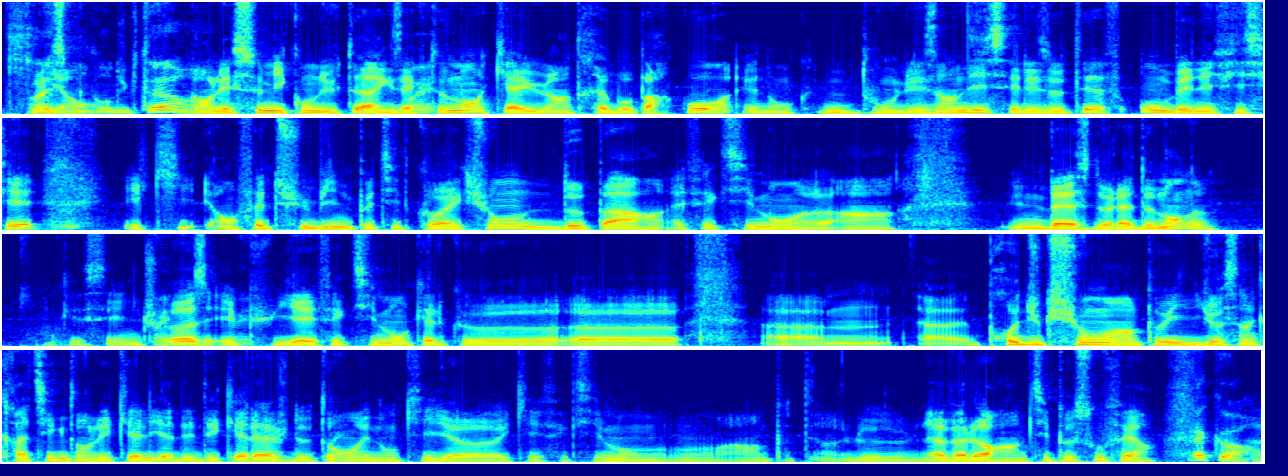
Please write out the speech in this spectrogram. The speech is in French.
qui dans les semi-conducteurs. Dans les semi-conducteurs, exactement, qui a eu un très beau parcours et donc dont les indices et les ETF ont bénéficié mm. et qui en fait subit une petite correction de par effectivement euh, une baisse de la demande c'est une chose. et puis, il y a effectivement quelques euh, euh, euh, productions un peu idiosyncratiques dans lesquelles il y a des décalages de temps et donc qui, qui effectivement, un peu, la valeur a un petit peu souffert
